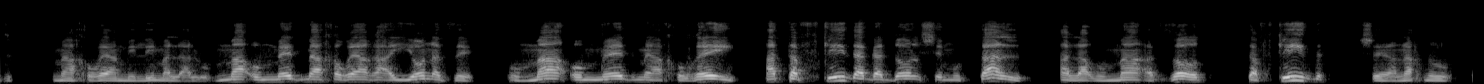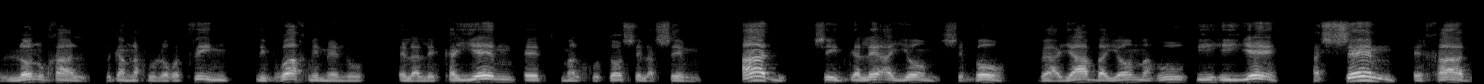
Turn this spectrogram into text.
מאחורי המילים הללו, מה עומד מאחורי הרעיון הזה, ומה עומד מאחורי התפקיד הגדול שמוטל על האומה הזאת, תפקיד שאנחנו לא נוכל, וגם אנחנו לא רוצים, לברוח ממנו, אלא לקיים את מלכותו של השם, עד שיתגלה היום שבו והיה ביום ההוא יהיה השם אחד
